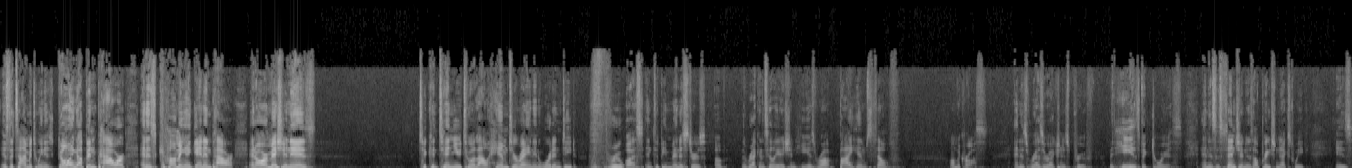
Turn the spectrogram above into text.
is the time between his going up in power and his coming again in power. And our mission is to continue to allow him to reign in word and deed through us and to be ministers of the reconciliation he has wrought by himself on the cross. And his resurrection is proof that he is victorious. And his ascension, as I'll preach next week, is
